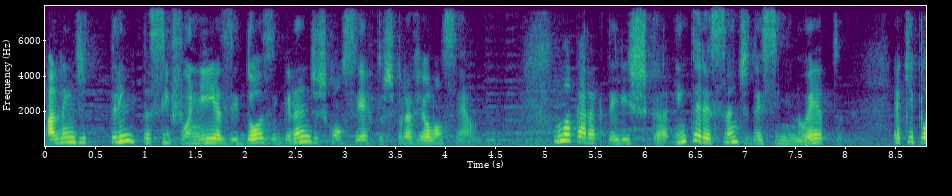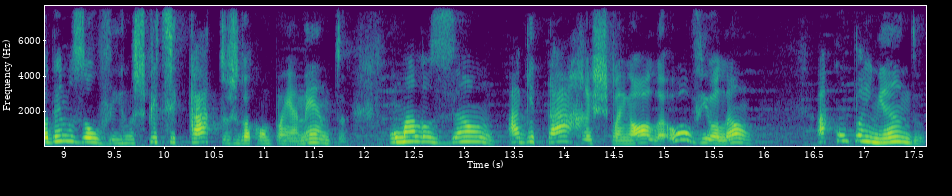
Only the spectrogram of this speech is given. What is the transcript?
além de 30 sinfonias e 12 grandes concertos para violoncelo. Uma característica interessante desse minueto é que podemos ouvir nos pizzicatos do acompanhamento uma alusão à guitarra espanhola ou ao violão acompanhando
